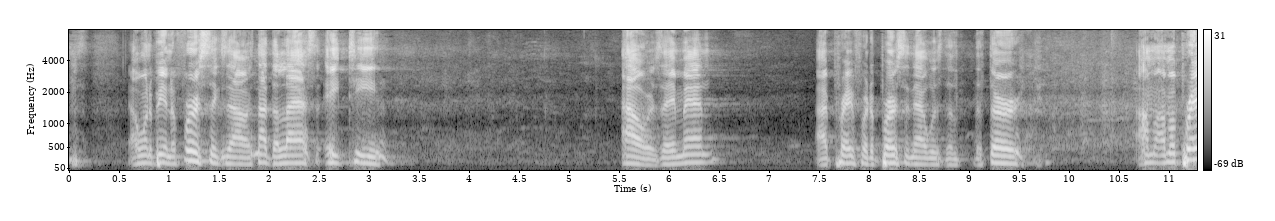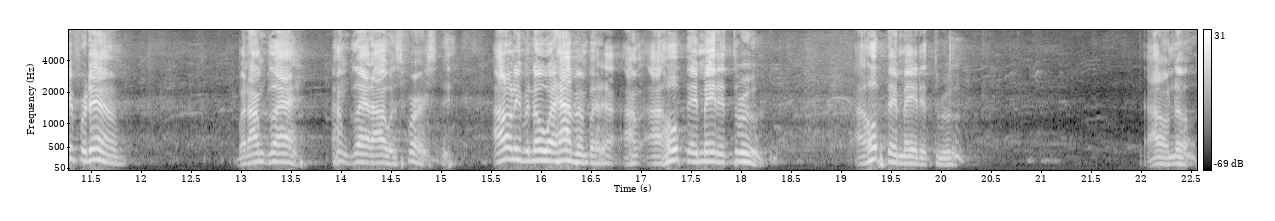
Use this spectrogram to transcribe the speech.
I want to be in the first six hours, not the last 18 hours. Amen. I pray for the person that was the, the third. I'm, I'm gonna pray for them, but I'm glad I'm glad I was first. I don't even know what happened, but I, I hope they made it through. I hope they made it through. I don't know.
